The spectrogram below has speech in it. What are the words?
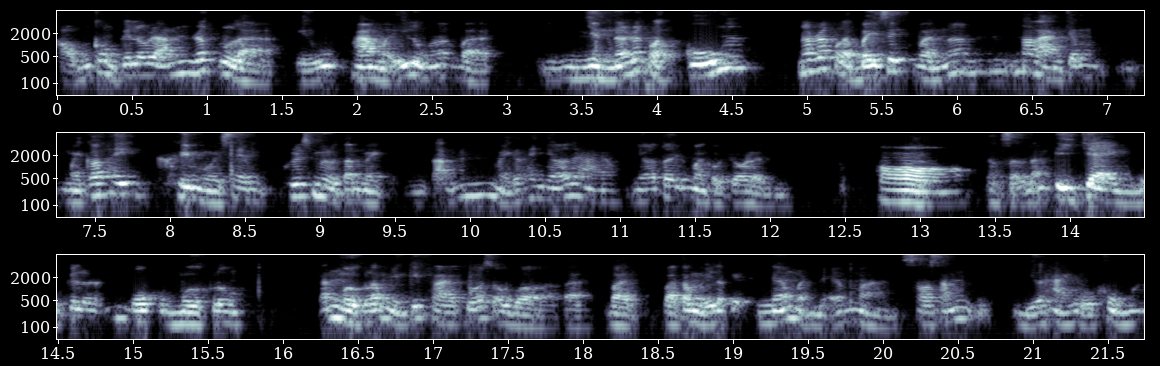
ổng có một cái lối đánh rất là kiểu hoa mỹ luôn á và nhìn nó rất là cuốn á. Nó rất là basic và nó nó làm cho mày có thấy khi mà mày xem Chris Middleton mày đánh mày có thấy nhớ ra không? Nhớ tới Michael Jordan. Oh. thật sự đánh y chang một cái đánh vô cùng mượt luôn. Đánh mượt lắm những cái pha crossover và và và tao nghĩ là cái, nếu mà để mà so sánh giữa hai cái bộ khung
